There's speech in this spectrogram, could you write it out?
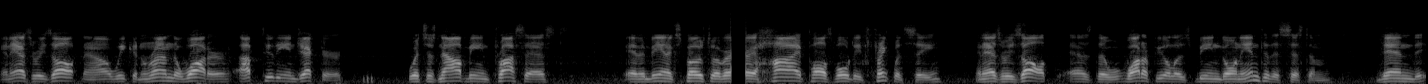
And as a result now, we can run the water up to the injector, which is now being processed and being exposed to a very high pulse voltage frequency and as a result, as the water fuel is being going into the system, then the,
